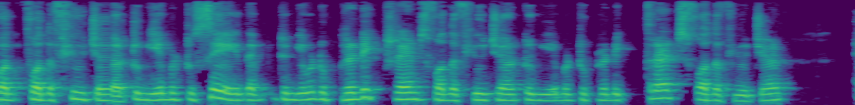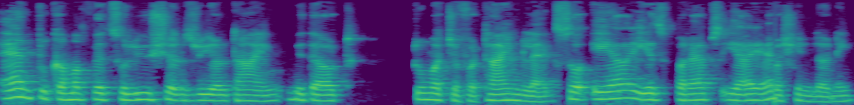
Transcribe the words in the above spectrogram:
for, for the future, to be able to say that, to be able to predict trends for the future, to be able to predict threats for the future, and to come up with solutions real time without too much of a time lag. So AI is perhaps AI and machine learning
